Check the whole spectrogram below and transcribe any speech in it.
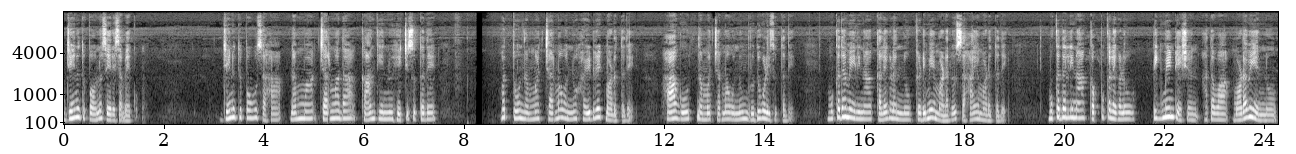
ಜೇನುತುಪ್ಪವನ್ನು ಸೇರಿಸಬೇಕು. ಜೇನುತುಪ್ಪವು ಸಹ ನಮ್ಮ ಚರ್ಮದ ಕಾಂತಿಯನ್ನು ಹೆಚ್ಚಿಸುತ್ತದೆ. ಮತ್ತು ನಮ್ಮ ಚರ್ಮವನ್ನು ಹೈಡ್ರೇಟ್ ಮಾಡುತ್ತದೆ ಹಾಗೂ ನಮ್ಮ ಚರ್ಮವನ್ನು ಮೃದುಗೊಳಿಸುತ್ತದೆ. ಮುಖದ ಮೇಲಿನ ಕಲೆಗಳನ್ನು ಕಡಿಮೆ ಮಾಡಲು ಸಹಾಯ ಮಾಡುತ್ತದೆ. ಮುಖದಲ್ಲಿನ ಕಪ್ಪು ಕಲೆಗಳು, ಪಿಗ್ಮೆಂಟೇಷನ್ ಅಥವಾ ಮೊಡವೆಯನ್ನು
